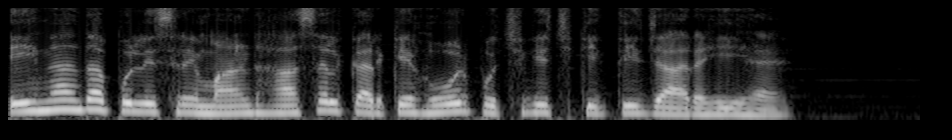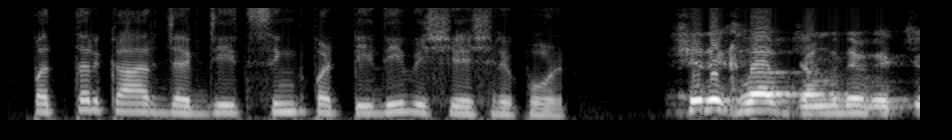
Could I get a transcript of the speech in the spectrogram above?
ਇਹਨਾਂ ਦਾ ਪੁਲਿਸ ਰਿਮਾਂਡ ਹਾਸਲ ਕਰਕੇ ਹੋਰ ਪੁੱਛਗਿੱਛ ਕੀਤੀ ਜਾ ਰਹੀ ਹੈ। ਪੱਤਰਕਾਰ ਜਗਜੀਤ ਸਿੰਘ ਪੱਟੀ ਦੀ ਵਿਸ਼ੇਸ਼ ਰਿਪੋਰਟ। ਨਸ਼ੇ ਦੇ ਖਿਲਾਫ ਜੰਗ ਦੇ ਵਿੱਚ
